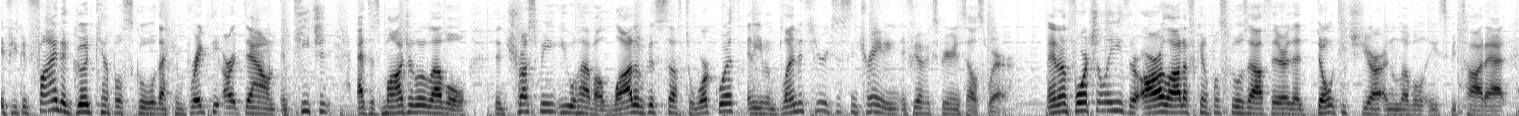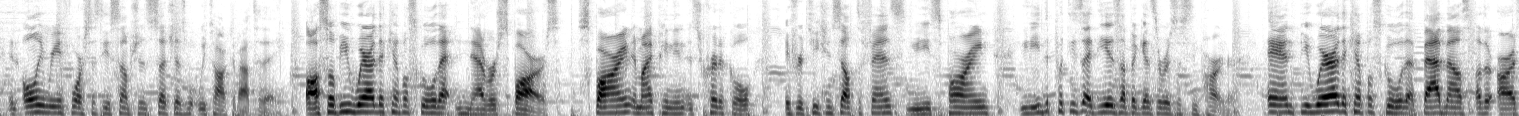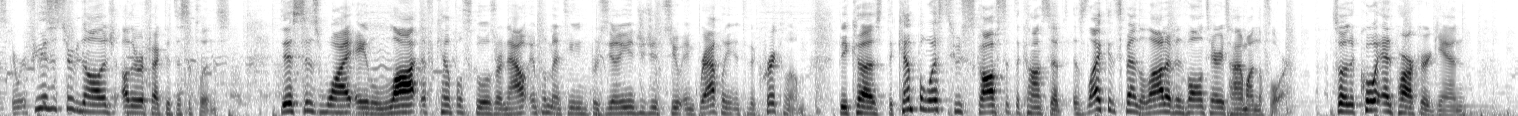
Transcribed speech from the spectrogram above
If you can find a good Kempo school that can break the art down and teach it at this modular level, then trust me, you will have a lot of good stuff to work with and even blend into your existing training if you have experience elsewhere. And unfortunately, there are a lot of Kempo schools out there that don't teach the art on the level it needs to be taught at and only reinforces the assumptions such as what we talked about today. Also beware of the Kempo school that never spars. Sparring, in my opinion, is critical. If you're teaching self-defense, you need sparring. You need to put these ideas up against a resisting partner. And beware of the Kempo school that badmouths other arts and refuses to acknowledge other effective disciplines. This is why a lot of Kempo schools are now implementing Brazilian Jiu-Jitsu and grappling into the curriculum, because the Kempoist who scoffs at the concept is likely to spend a lot of involuntary time on the floor. So to quote Ed Parker again,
